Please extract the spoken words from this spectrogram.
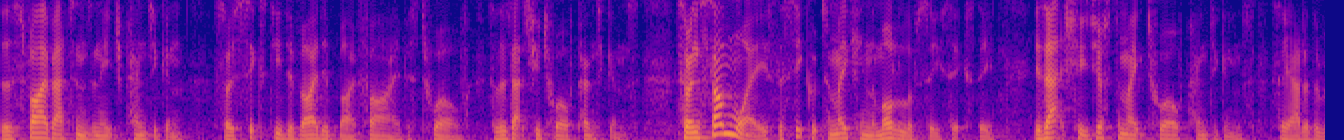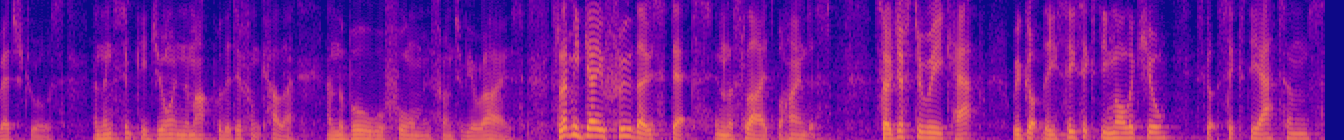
There's five atoms in each pentagon. So 60 divided by 5 is 12. So there's actually 12 pentagons. So in some ways, the secret to making the model of C60 is actually just to make 12 pentagons, say out of the red straws, and then simply join them up with a different colour, and the ball will form in front of your eyes. So let me go through those steps in the slides behind us. So just to recap, we've got the C60 molecule. It's got 60 atoms,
